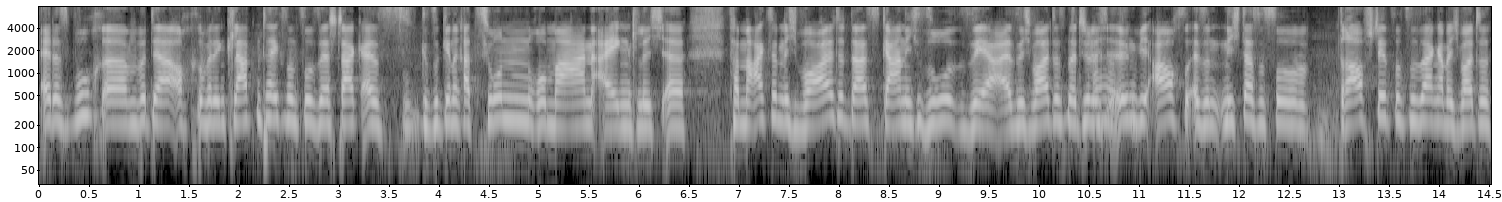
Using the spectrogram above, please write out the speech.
äh, das Buch äh, wird ja auch über den Klappentext und so sehr stark als so Generationenroman eigentlich äh, vermarktet. Und ich wollte das gar nicht so sehr. Also ich wollte es natürlich okay. irgendwie auch so, also nicht, dass es so draufsteht sozusagen, aber ich wollte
